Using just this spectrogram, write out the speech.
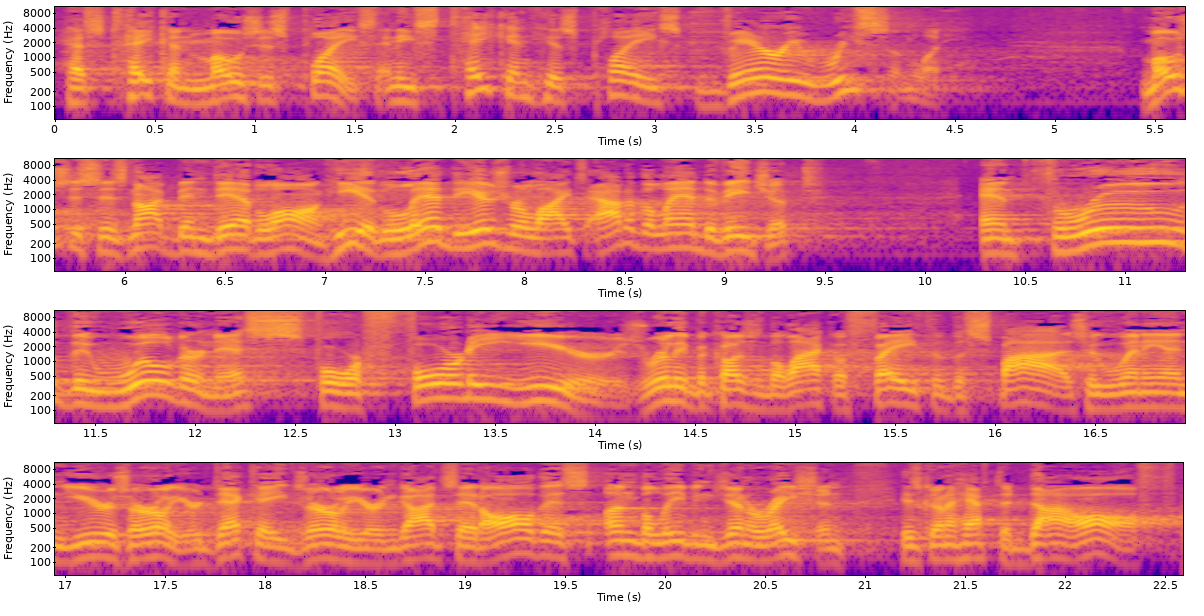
has taken Moses' place, and he's taken his place very recently. Moses has not been dead long. He had led the Israelites out of the land of Egypt and through the wilderness for 40 years, really because of the lack of faith of the spies who went in years earlier, decades earlier, and God said, all this unbelieving generation is going to have to die off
